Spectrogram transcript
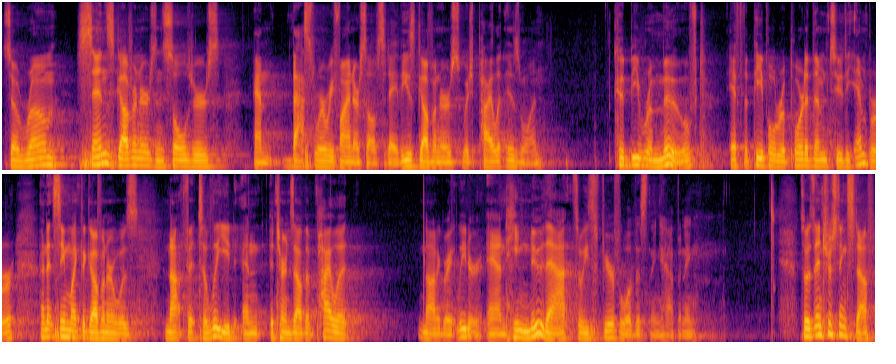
So Rome sends governors and soldiers, and that's where we find ourselves today. These governors, which Pilate is one, could be removed if the people reported them to the emperor, and it seemed like the governor was not fit to lead, and it turns out that Pilate not a great leader. And he knew that, so he's fearful of this thing happening. So it's interesting stuff.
